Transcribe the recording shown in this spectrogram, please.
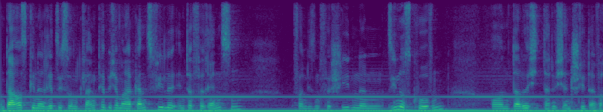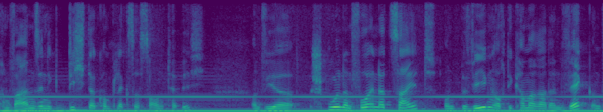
Und daraus generiert sich so ein Klangteppich und man hat ganz viele Interferenzen von diesen verschiedenen Sinuskurven. Und dadurch, dadurch entsteht einfach ein wahnsinnig dichter, komplexer Soundteppich. Und wir spulen dann vor in der Zeit und bewegen auch die Kamera dann weg und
